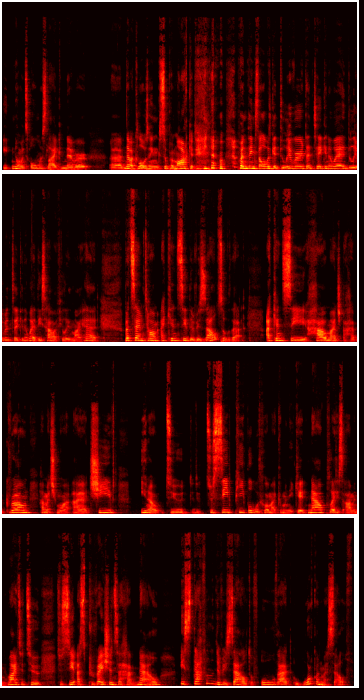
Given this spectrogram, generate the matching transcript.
You know, it's almost like never. Uh, never closing supermarket you know when things always get delivered and taken away and delivered and taken away. This is how i feel in my head. But same time i can see the results of that. I can see how much i have grown how much more i achieved you know to to see people with whom i communicate now places i'm invited to to see aspirations i have now is definitely the result of all that work on myself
